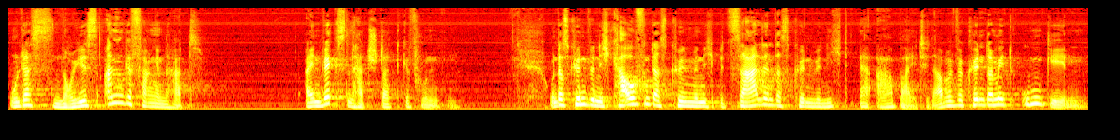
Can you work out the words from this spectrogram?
und dass Neues angefangen hat. Ein Wechsel hat stattgefunden. Und das können wir nicht kaufen, das können wir nicht bezahlen, das können wir nicht erarbeiten. Aber wir können damit umgehen.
